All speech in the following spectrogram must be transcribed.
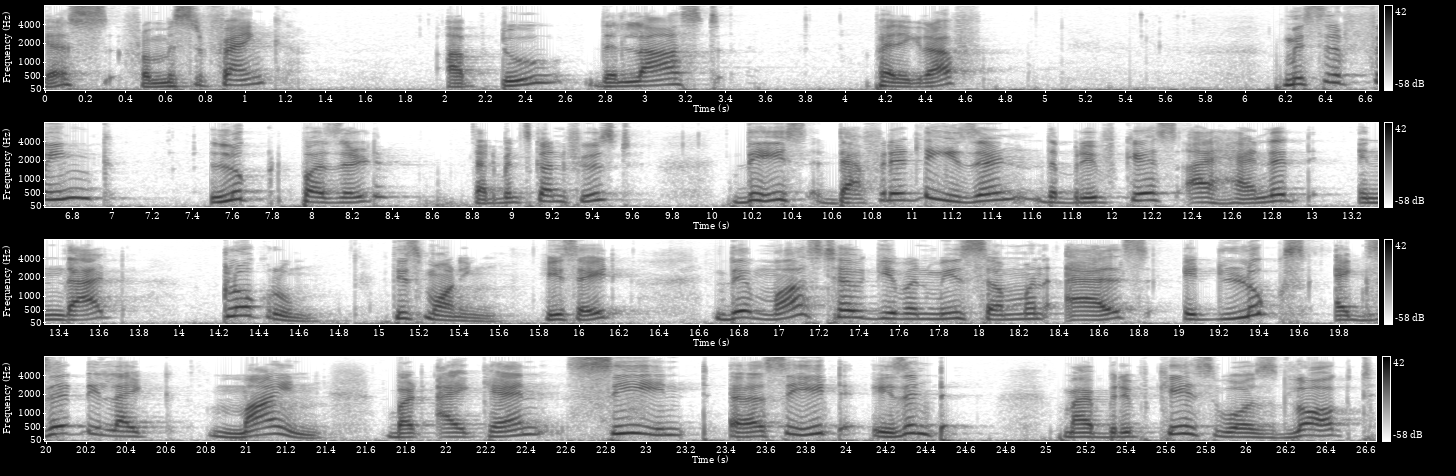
yes from mister Frank up to the last paragraph. Mr. Fink looked puzzled, that means confused. This definitely isn't the briefcase I handed in that cloakroom this morning, he said. They must have given me someone else. It looks exactly like mine, but I can see it, uh, see it isn't. My briefcase was locked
